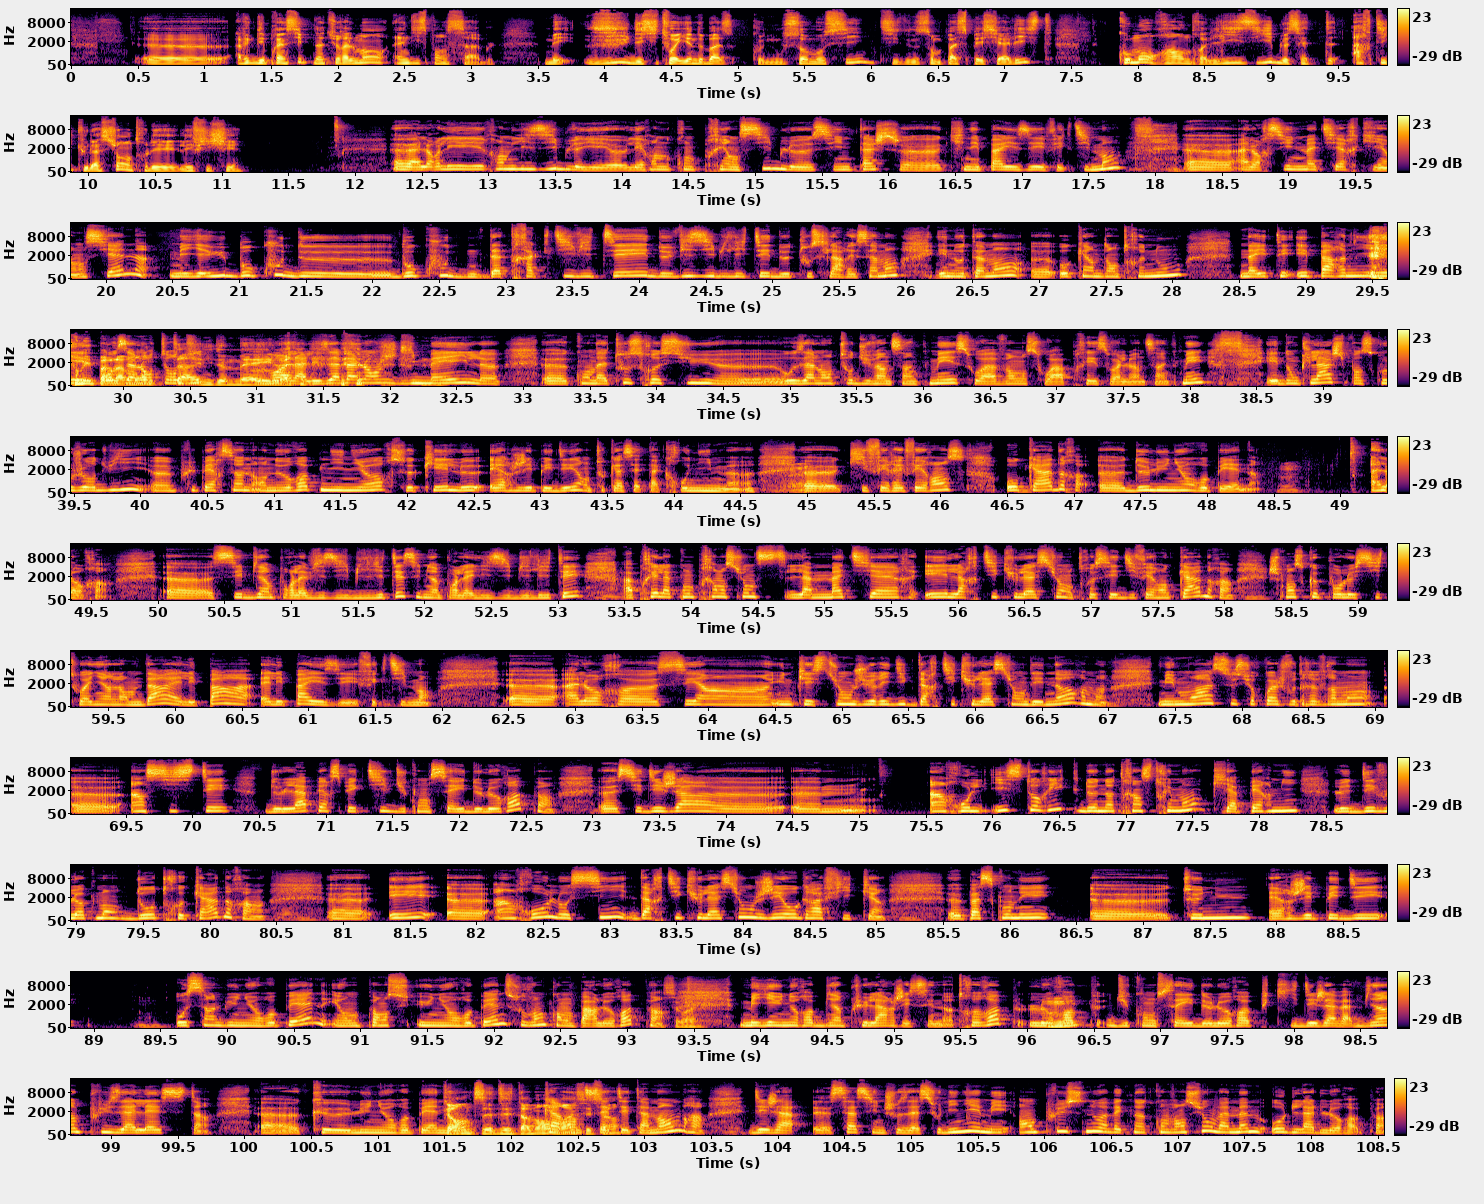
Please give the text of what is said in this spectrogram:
Euh, avec des principes naturellement indispensables. Mais vu des citoyens de base que nous sommes aussi, si nous ne sommes pas spécialistes, comment rendre lisible cette articulation entre les fichiers? Alors les rendre lisibles et euh, les rendre compréhensibles, c'est une tâche euh, qui n'est pas aisée effectivement. alors c'est une matière qui est ancienne, mais il y a eu beaucoup de beaucoup d'attractivité, de visibilité de tout cela récemment, et notamment aucun d'entre nous n'a été épargné aux alentours du de voilà les avalanches d'emails qu'on a tous reçus aux alentours du 25 mai, soit avant, soit après, soit le 25 mai. Et donc là, je pense qu'aujourd'hui, plus personne en Europe n'ignore ce qu'est le RGPD, en tout cas cet acronyme euh, qui fait référence au cadre euh, de l'Union européenne. Mmh. Alors, euh, c'est bien pour la visibilité, c'est bien pour la lisibilité. Après, la compréhension de la matière et l'articulation entre ces différents cadres, je pense que pour le citoyen lambda, elle n'est pas, elle est pas aisée, effectivement. Euh, alors, euh, c'est une question juridique d'articulation des normes, mais moi, ce sur quoi je voudrais vraiment insister de la perspective du Conseil de l'Europe, c'est déjà un rôle historique de notre instrument qui a permis le développement d'autres cadres euh, et euh, un rôle aussi d'articulation géographique. Euh, parce qu'on est tenu RGPD au sein de l'Union européenne, et on pense Union européenne souvent quand on parle Europe, mais il y a une Europe bien plus large et c'est notre Europe, l'Europe mhm. du Conseil de l'Europe qui déjà va bien plus à l'est euh, que l'Union européenne. 47 États membres, 47 États membres. Déjà, euh, ça c'est une chose à souligner, mais en plus, nous, avec notre convention, on va même au-delà de l'Europe.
